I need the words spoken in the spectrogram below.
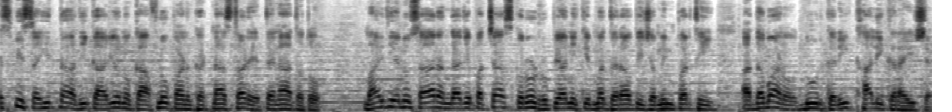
એસપી સહિતના અધિકારીઓનો કાફલો પણ ઘટના સ્થળે તૈનાત હતો. માહિતી અનુસાર અંદાજે પચાસ કરોડ રૂપિયાની કિંમત ધરાવતી જમીન પરથી આ દબાણો દૂર કરી ખાલી કરાઈ છે.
